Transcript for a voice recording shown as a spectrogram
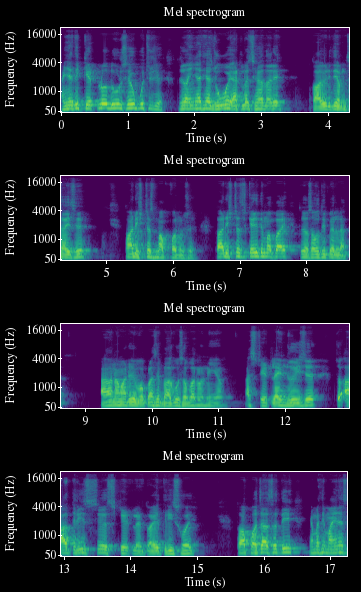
અહીંયાથી કેટલો દૂર છે એવું પૂછ્યું છે? જો અહીંયાથી આ જોવું હોય આટલે છે તારે તો આવી રીતે આમ થાય છે. તો આ ડિસ્ટન્સ માપવાનું છે. તો આ ડિસ્ટન્સ કઈ રીતે મપાય? તો સૌથી પહેલાં, આના માટે વપરાશે ભાગુ સભાનો નિયમ. આ સ્ટ્રેટ લાઇન જોઈ છે. તો આ ત્રીસ છે સ્ટ્રેટ લાઇન તો આ એ ત્રીસ હોય. તો આ પચાસ હતી, એમાંથી માઇનસ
